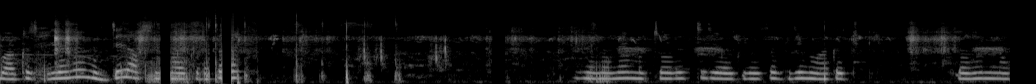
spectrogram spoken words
Bu arkadaşlar Helena model aslında arkadaşlar. Helena model tuvalette diyor arkadaşlar. Gireyim mi arkadaşlar? Helena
